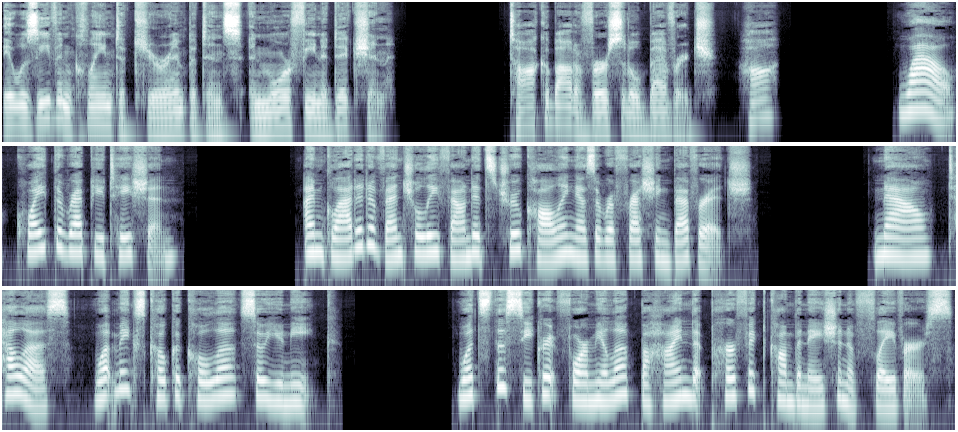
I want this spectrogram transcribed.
It was even claimed to cure impotence and morphine addiction. Talk about a versatile beverage, huh? Wow, quite the reputation. I'm glad it eventually found its true calling as a refreshing beverage. Now, tell us, what makes Coca Cola so unique? What's the secret formula behind that perfect combination of flavors?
